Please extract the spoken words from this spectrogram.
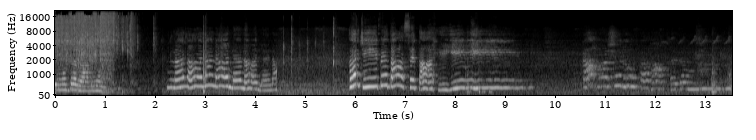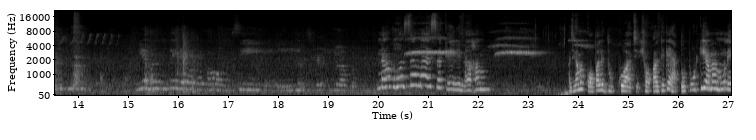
এর মধ্যে রাখব না। লা লা লা লা লা লা লা লা अजीब दासता है ये कहाँ शुरू कहाँ खत्म ये मंजिल है कौन सी না वो समझ सके না हम আজকে আমার কপালে দুঃখ আছে সকাল থেকে এত পুরকি আমার মনে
